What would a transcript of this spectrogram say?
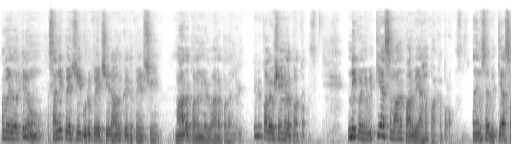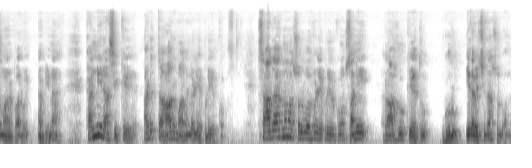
நம்ம இது வரைக்கும் சனி பயிற்சி குரு பயிற்சி ராகுகேது பயிற்சி மாத பலன்கள் வார பலன்கள் இப்படி பல விஷயங்களை பார்த்தோம். இன்னைக்கு கொஞ்சம் வித்தியாசமான பார்வையாக பார்க்க போகிறோம் அது என்ன சார்? வித்தியாசமான பார்வை அப்படின்னா கன்னி ராசிக்கு அடுத்த ஆறு மாதங்கள் எப்படி இருக்கும்? சாதாரணமாக சொல்பவர்கள் எப்படி இருக்கும்? சனி ராகு கேது குரு இதை வச்சு தான் சொல்லுவாங்க.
